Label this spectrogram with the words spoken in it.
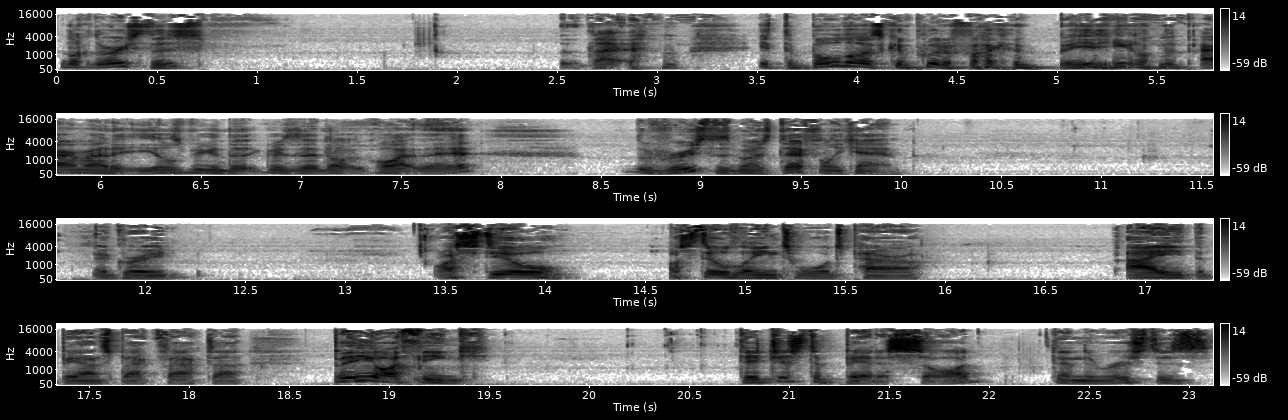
look, the Roosters. They, if the Bulldogs can put a fucking beating on the Parramatta Eels because they're not quite there, the Roosters most definitely can. Agreed. I still, I still lean towards Para. A, the bounce back factor. B, I think they're just a better side than the Roosters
